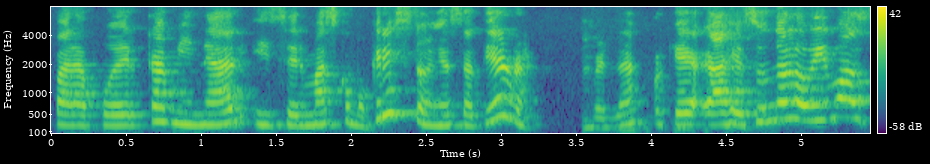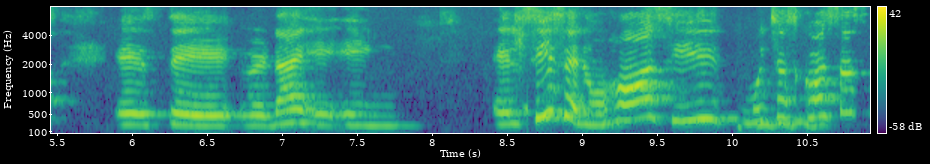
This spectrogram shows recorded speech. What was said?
para poder caminar y ser más como Cristo en esta tierra, ¿verdad? Porque a Jesús no lo vimos, este, ¿verdad? E, en, él sí se enojó, sí, muchas cosas,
